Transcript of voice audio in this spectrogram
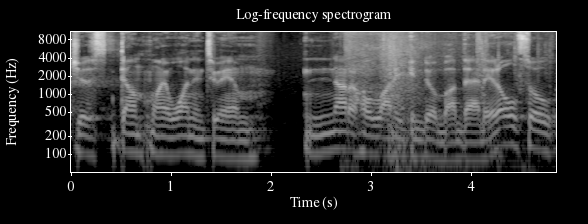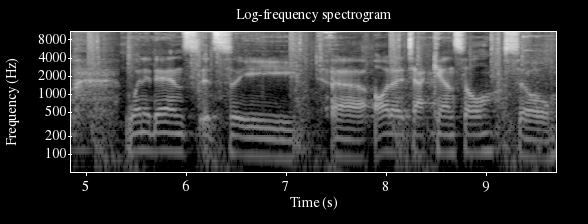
just dump my 1 into him. Not a whole lot he can do about that. It also, when it ends, it's a uh, auto attack cancel, so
